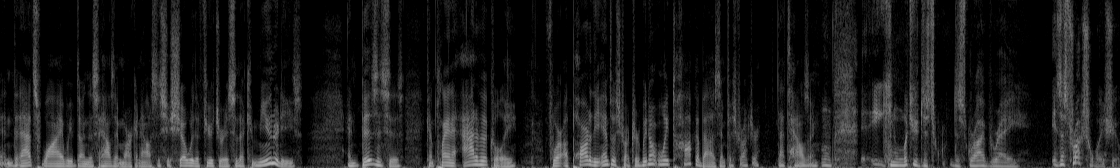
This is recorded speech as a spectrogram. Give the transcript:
And that's why we've done this housing market analysis to show where the future is so that communities and businesses can plan adequately for a part of the infrastructure we don't really talk about as infrastructure. That's housing. Mm. Eh, you know, what you just described, Ray, is a structural issue.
